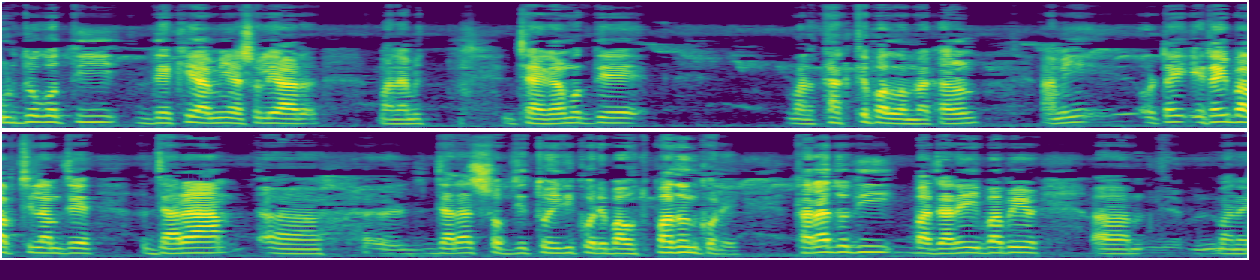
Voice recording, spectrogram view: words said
ঊর্ধ্বগতি দেখে আমি আসলে আর মানে আমি জায়গার মধ্যে মানে থাকতে পারলাম না। কারণ আমি ওটাই, এটাই ভাবছিলাম যে যারা যারা সবজি তৈরি করে বা উৎপাদন করে, তারা যদি বাজারে এইভাবে মানে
